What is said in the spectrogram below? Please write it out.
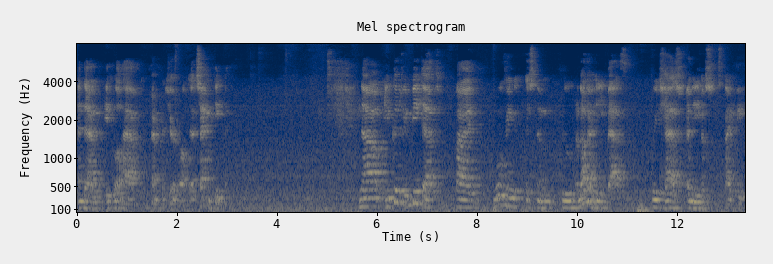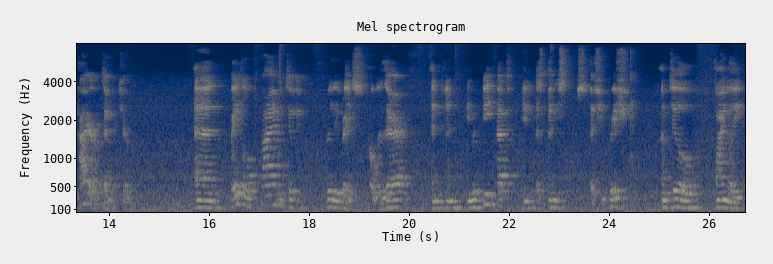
and then it will have the temperature of that second heat bath. Now you could repeat that by moving the system to another heat bath which has an even slightly higher temperature and wait a long time until it equilibrates over there and, and you repeat that in as many steps as you wish until finally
